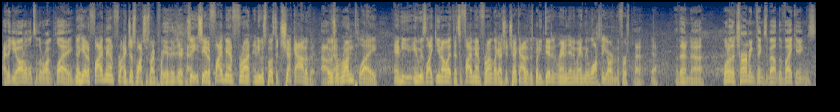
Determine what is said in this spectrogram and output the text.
I think he audible to the wrong play. No, he had a five man front. I just watched this right before. Yeah, okay. so, so he had a five man front, and he was supposed to check out of it. It was a run play, and he, he was like, you know what, that's a five man front. Like I should check out of this, but he didn't. Ran it anyway, and they lost a yard in the first play. Yeah. Yeah. And then uh, one of the charming things about the Vikings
